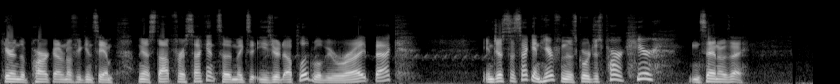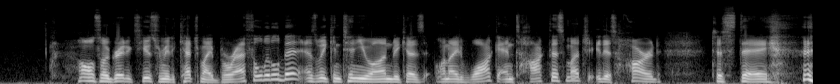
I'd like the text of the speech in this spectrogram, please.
here in the park i don't know if you can see them i'm going to stop for a second so it makes it easier to upload we'll be right back in just a second here from this gorgeous park here in San Jose. Also a great excuse for me to catch my breath a little bit as we continue on because when I walk and talk this much, it is hard to stay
